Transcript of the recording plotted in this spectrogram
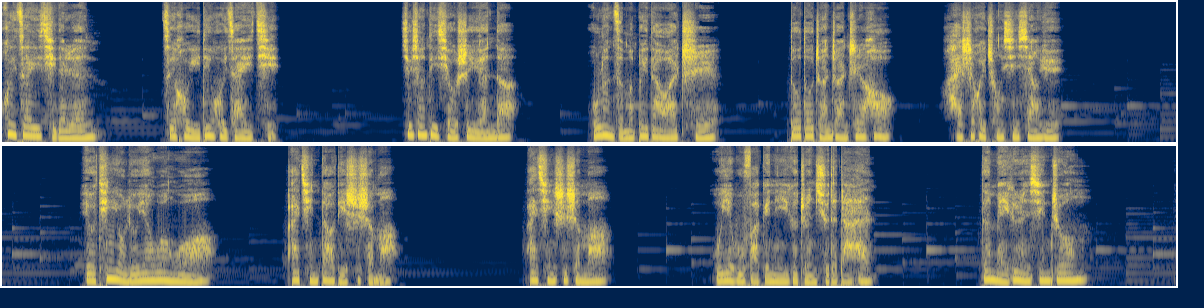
会在一起的人，最后一定会在一起。就像地球是圆的，无论怎么背道而驰，兜兜转转之后，还是会重新相遇。有听友留言问我，爱情到底是什么？爱情是什么？我也无法给你一个准确的答案。但每个人心中，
